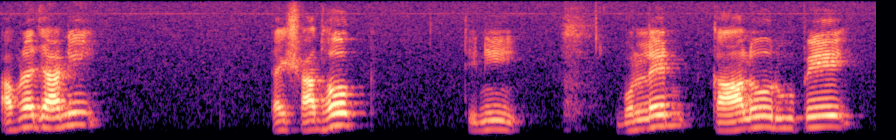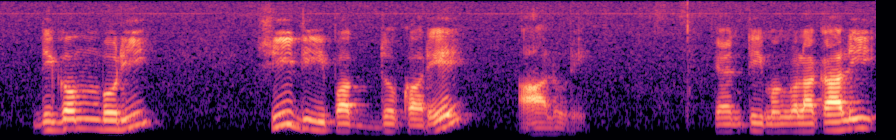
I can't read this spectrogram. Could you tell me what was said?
আমরা জানি, তাই সাধক তিনি বললেন, কালো রূপে দিগম্বরী শ্রীদি পদ্ম করে আলোরে। জয়ন্তী মঙ্গলা কালী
